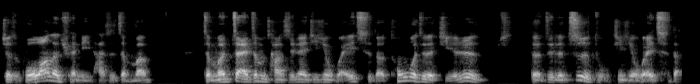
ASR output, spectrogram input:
就是国王的权利，他是怎么怎么在这么长时间内进行维持的，通过这个节日的这个制度进行维持的。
